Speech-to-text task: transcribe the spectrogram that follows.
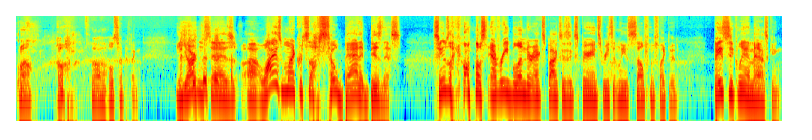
Well, oh, it's a whole separate thing. Yarden says, uh, "Why is Microsoft so bad at business? Seems like almost every blunder Xbox has experienced recently is self-inflicted. Basically, I'm asking,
